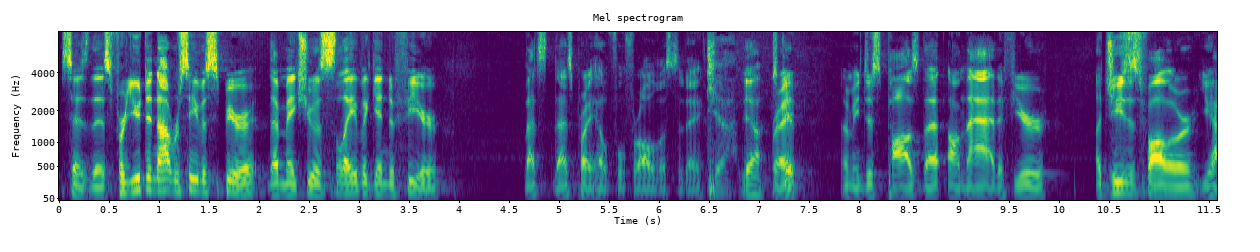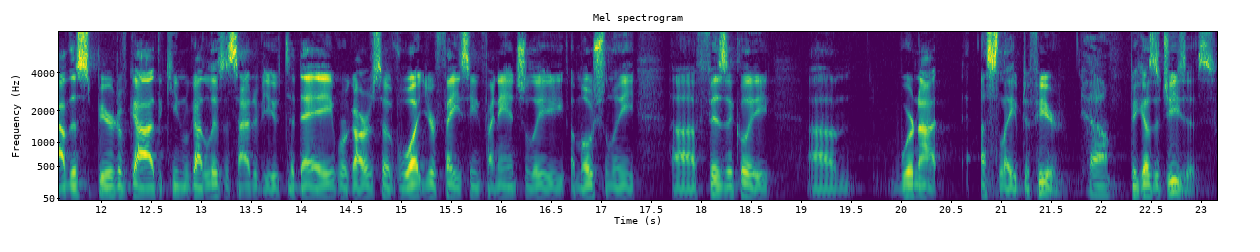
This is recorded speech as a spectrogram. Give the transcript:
It says this For you did not receive a spirit that makes you a slave again to fear. That's, that's probably helpful for all of us today Yeah. Yeah, right? I mean, just pause that on that. If you're a Jesus follower, you have the Spirit of God, the Kingdom of God lives inside of you today, regardless of what you're facing financially, emotionally, uh, physically. Um, we're not a slave to fear Yeah. because of Jesus,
